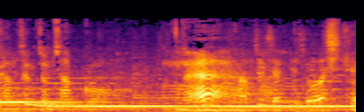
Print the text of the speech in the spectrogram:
감정 좀 잡고. 네. 감정 잡기 좋아하시네.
